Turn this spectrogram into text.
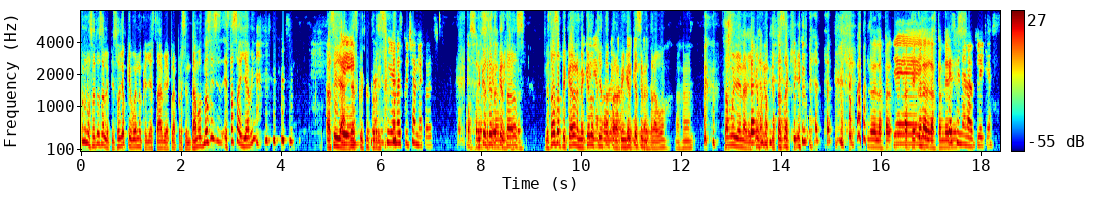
vámonos entonces al episodio, qué bueno que ya está Abby, que la presentamos. No sé si estás ahí, Abby. Así ya, Sí, ya escucho tu no risa. si ya me escuchan mejor. O Es que siento que estabas, le estabas aplicando, el me Sí, quedo quieto para fingir que se me trabó. Ajá. Está muy bien, Abby, qué bueno que estás aquí. Lo de la aplicó la de las Que pandemias. si no lo aplicas.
